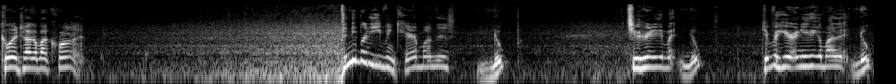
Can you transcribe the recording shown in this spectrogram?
Go in and talk about crime. Does anybody even care about this? Nope. Did you hear anything about? Nope. Did you ever hear anything about it? Nope.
